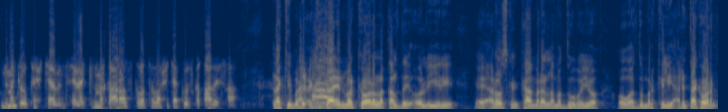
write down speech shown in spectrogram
nimanka way ka xijaabantahay laakiin marka arooska la tago xijaabka way iska qaadaysaa. Laakiin ma dhici kartaa in markii hore la qalday oo la yidhi eh, arooskan camera lama duubayo oo waa dumar keliya. Arrintaa ka waran?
